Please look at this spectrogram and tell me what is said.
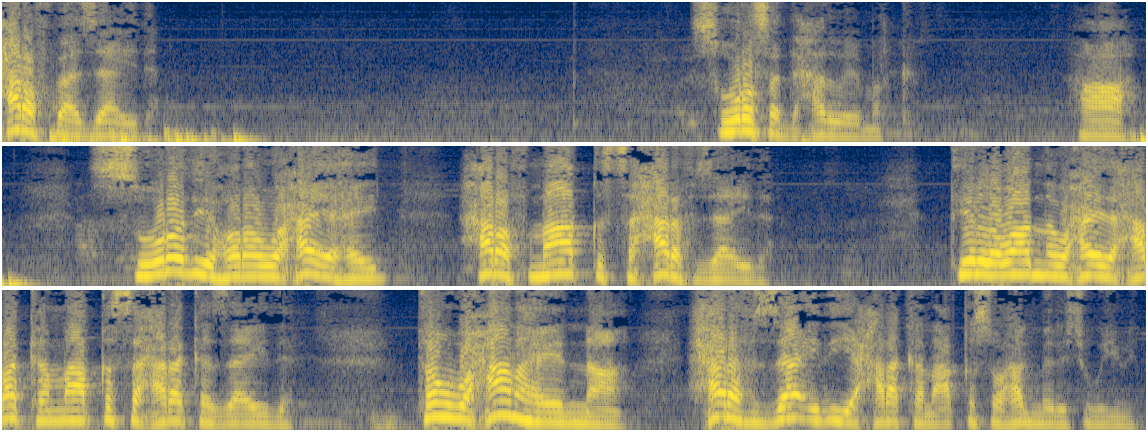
xaraf baa zaa'ida. Suuro saddexaad wey marka. Haa. Suuradii hore waxay ahayd xaraf naaqisa xaraf zaa'ida. Tii labaadna waxay ahayd xaraka naaqisa xaraka zaa'ida. Tan waxaan haynaa xaraf zaa'id iyo xaraka naaqis oo hal meel isugu yimid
